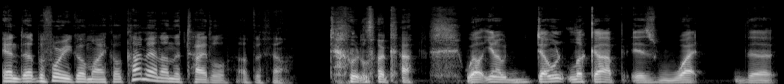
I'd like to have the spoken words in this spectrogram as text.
And uh, before you go, Michael, comment on the title of the film. Don't look up. Well, you know, don't look up is what the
